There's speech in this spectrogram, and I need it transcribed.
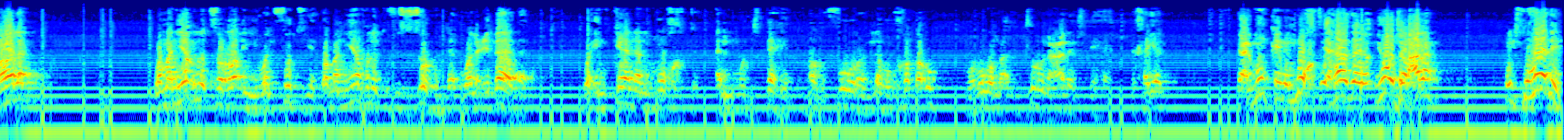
قال ومن يغلط في الرأي والفتية ومن يغلط في الزهد والعبادة وإن كان المخطئ المجتهد مغفورا له خطأه وهو مأجور على اجتهاد تخيل. يعني ممكن المخطئ هذا يؤجر على اجتهاده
